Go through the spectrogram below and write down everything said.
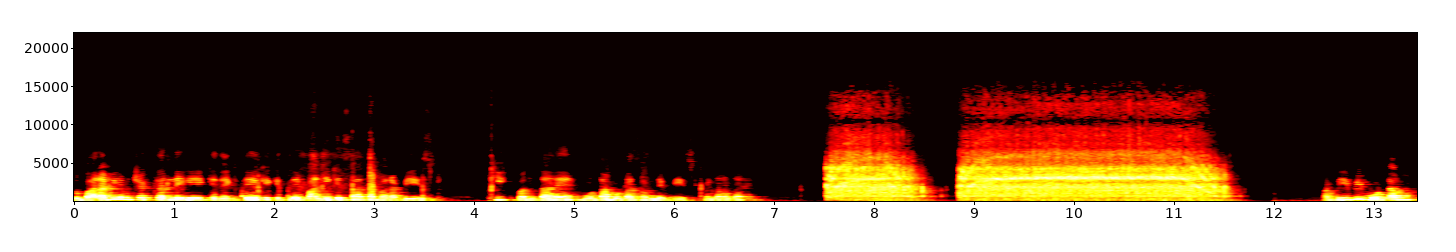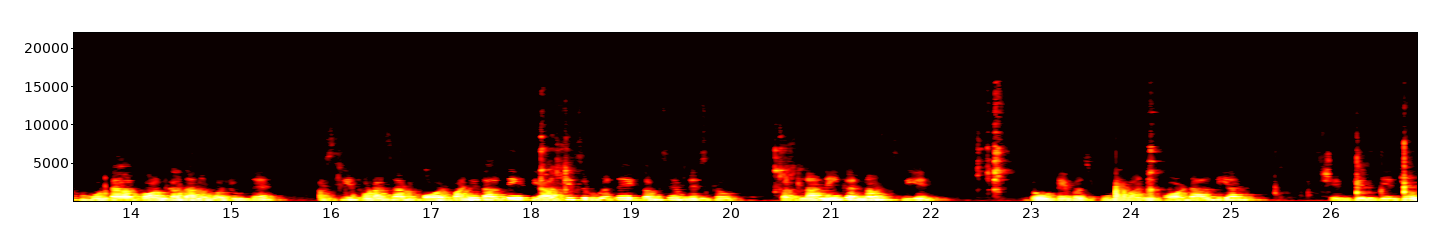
दोबारा भी हम चेक कर लेंगे कि देखते हैं कि कितने पानी के साथ हमारा पेस्ट ठीक बनता है। मोटा मोटा सा हमने पेस्ट बनाना है। अभी भी मोटा मोटा कॉर्न का दाना मौजूद है। इसलिए थोड़ा सा हम और पानी डालते हैं। एहतियात की ज़रूरत है, एकदम से हमने इसको पतला नहीं करना, इसलिए दो टेबल स्पून पानी और डाल दिया। ये जो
